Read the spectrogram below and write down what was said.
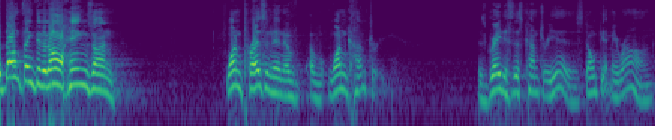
But don't think that it all hangs on one president of, of one country. As great as this country is, don't get me wrong.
